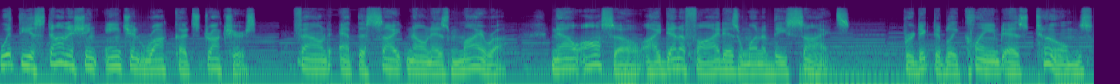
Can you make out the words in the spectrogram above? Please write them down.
With the astonishing ancient rock-cut structures found at the site known as Myra now also identified as one of these sites, predictably claimed as tombs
